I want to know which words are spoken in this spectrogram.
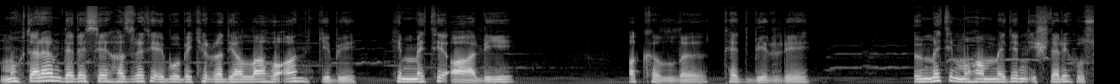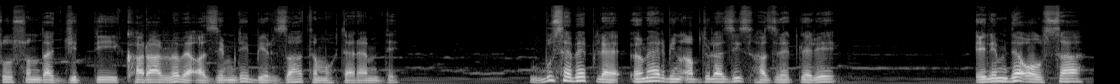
Muhterem dedesi Hazreti Ebu Bekir radıyallahu anh gibi himmeti âli, akıllı, tedbirli, ümmeti Muhammed'in işleri hususunda ciddi, kararlı ve azimli bir zat-ı muhteremdi. Bu sebeple Ömer bin Abdülaziz Hazretleri elimde olsa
